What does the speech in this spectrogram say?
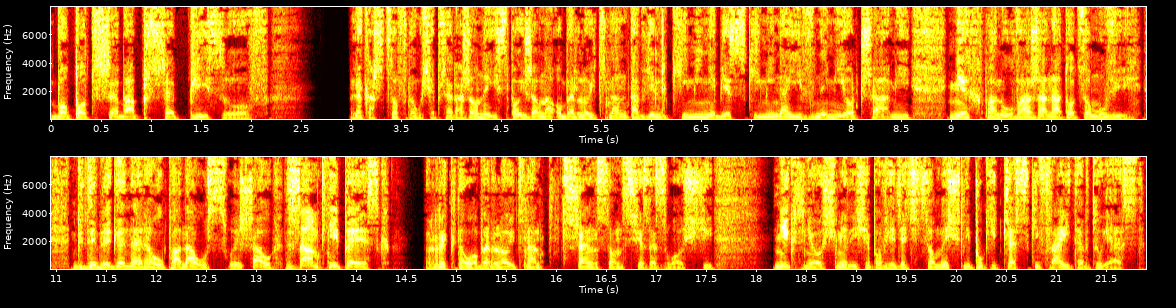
Bo potrzeba przepisów. Lekarz cofnął się przerażony i spojrzał na oberleutnanta wielkimi, niebieskimi, naiwnymi oczami. Niech pan uważa na to, co mówi. Gdyby generał pana usłyszał, zamknij pysk! Ryknął oberleutnant, trzęsąc się ze złości. Nikt nie ośmieli się powiedzieć, co myśli, póki czeski frajter tu jest.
